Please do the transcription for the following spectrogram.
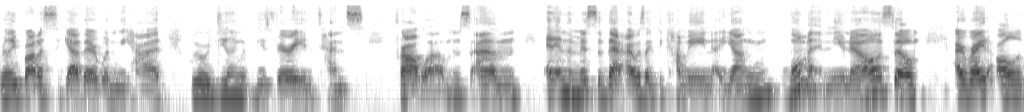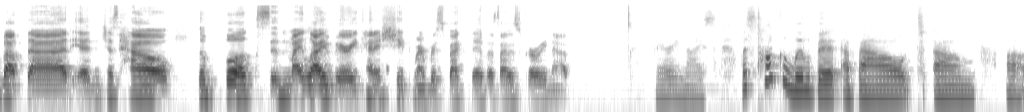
really brought us together when we had we were dealing with these very intense problems. Um, and in the midst of that, I was like becoming a young woman, you know? So I write all about that and just how the books in my library kind of shaped my perspective as I was growing up. Very nice. Let's talk a little bit about, um, uh,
